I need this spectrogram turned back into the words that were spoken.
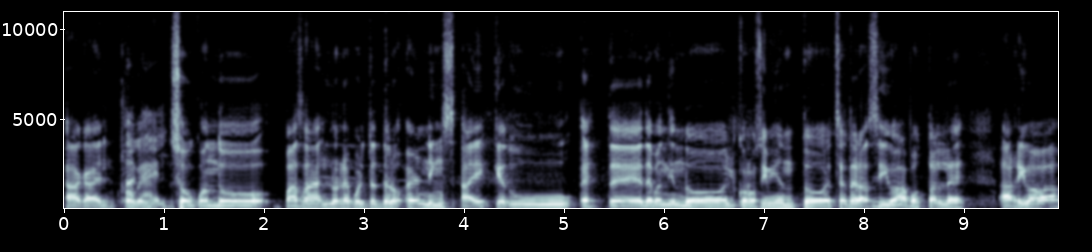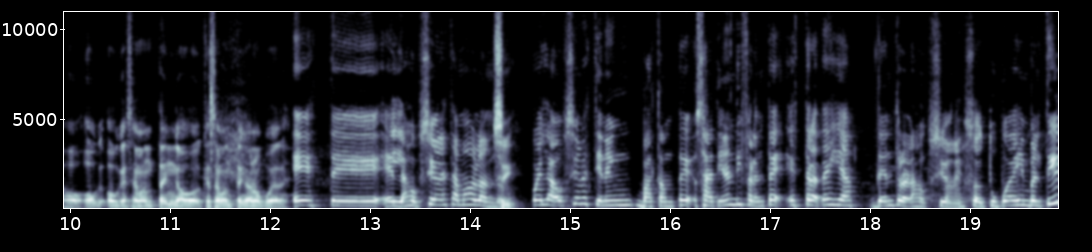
A caer. A ok. caer. So, cuando pasas los reportes de los earnings, ahí es que tú, este, dependiendo del conocimiento, etcétera, si vas a apostarle arriba abajo o, o que se mantenga o que se mantenga no puede. Este, en las opciones estamos hablando. Sí. Pues las opciones tienen bastante, o sea, tienen diferentes estrategias dentro de las opciones. So, tú puedes invertir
